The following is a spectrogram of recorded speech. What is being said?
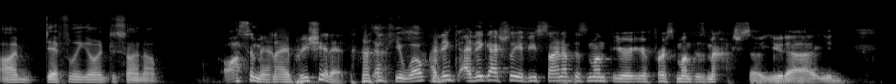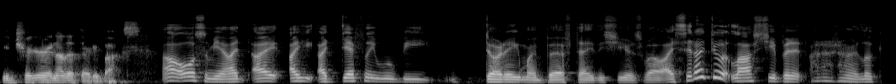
I'm definitely going to sign up. Awesome, man. I appreciate it. Yeah, you're welcome. I think I think actually, if you sign up this month, your your first month is matched, so you'd uh, you'd you'd trigger another thirty bucks. Oh, awesome! Yeah, I, I, I, definitely will be donating my birthday this year as well. I said I'd do it last year, but it, I don't know. Look,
